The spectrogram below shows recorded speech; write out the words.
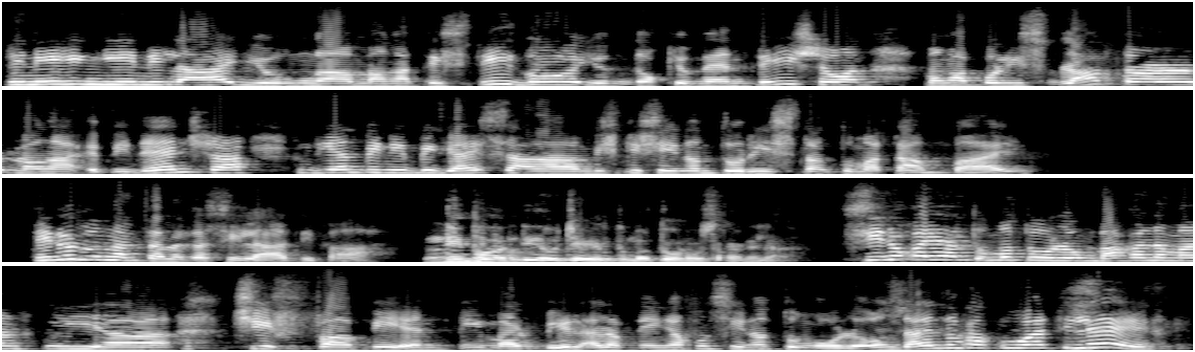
hinihingi nila yung ah, mga testigo, yung documentation, mga police blotter, mga ebidensya. Hindi yan binibigay sa miski sinong turistang tumatambay. Tinulungan talaga sila, di ba? Hindi po ang DOJ ang tumutulong sa kanila. Sino kaya ang tumutulong? Baka naman si ah, Chief ah, PNP Marbil, alam niyo kung sino tumulong. Dahil nakakuha sila eh.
